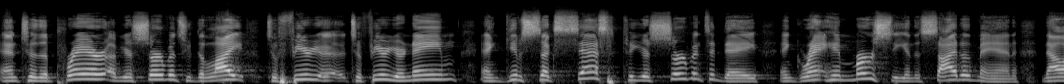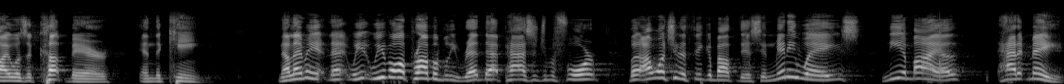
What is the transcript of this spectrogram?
and to the prayer of your servants who delight to fear, uh, to fear your name, and give success to your servant today, and grant him mercy in the sight of man. Now I was a cupbearer and the king. Now, let me, we, we've all probably read that passage before, but I want you to think about this. In many ways, Nehemiah had it made.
